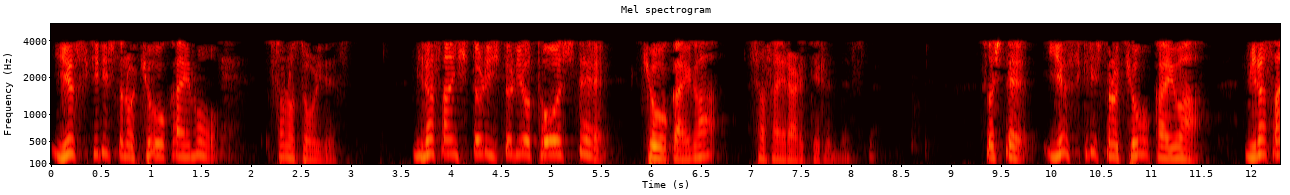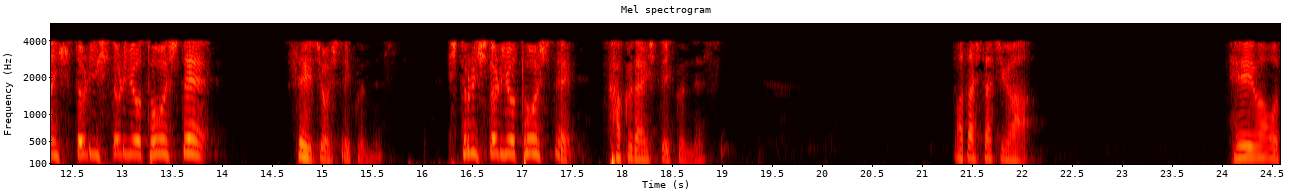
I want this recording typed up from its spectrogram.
イエス・キリストの教会もその通りです。皆さん一人一人を通して、教会が支えられているんです。そして、イエス・キリストの教会は、皆さん一人一人を通して成長していくんです。一人一人を通して拡大していくんです。私たちが平和を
